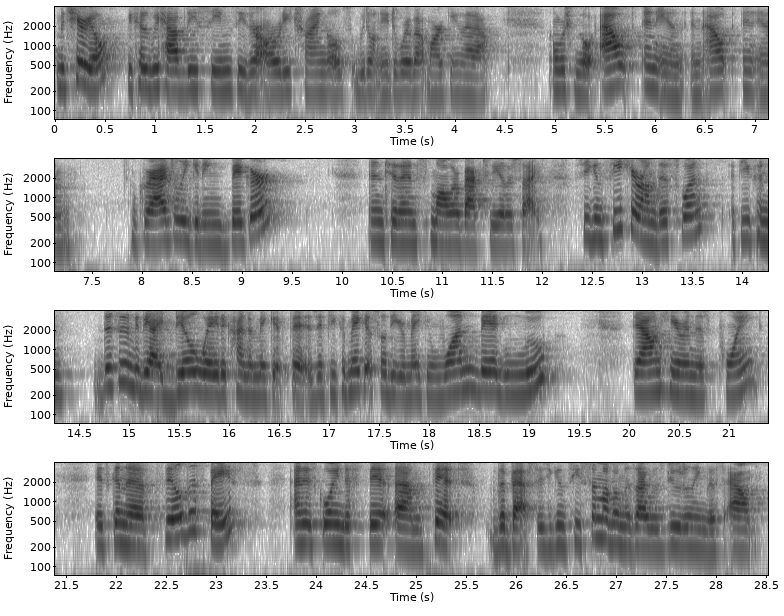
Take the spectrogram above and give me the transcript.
material because we have these seams, these are already triangles, we don't need to worry about marking that out. And we're just gonna go out and in and out and in, gradually getting bigger and to then smaller back to the other side. So you can see here on this one, if you can this is gonna be the ideal way to kind of make it fit is if you can make it so that you're making one big loop down here in this point, it's gonna fill the space and it's going to fit, um, fit the best. As you can see, some of them as I was doodling this out,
